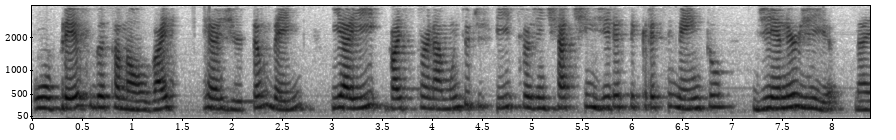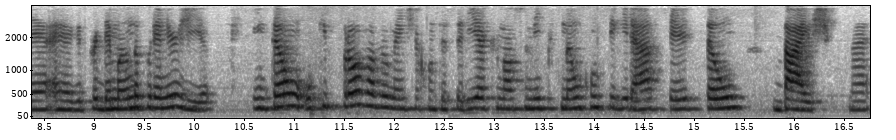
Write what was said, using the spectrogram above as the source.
o preço do etanol vai reagir também, e aí vai se tornar muito difícil a gente atingir esse crescimento de energia, né, é, por demanda por energia. Então, o que provavelmente aconteceria é que o nosso mix não conseguirá ser tão baixo, né?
